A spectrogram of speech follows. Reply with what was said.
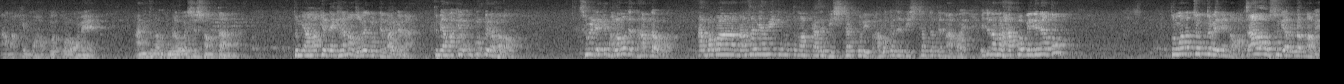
আমাকে মহাব্বত করো অনেক, আমি তোমার বুড়া বয়সের সন্তান। তুমি আমাকে দেখলে না জবে করতে পারবে না। তুমি আমাকে উপর করে ফেলাও। ছুরিটাকে ভালো মতো ধাপ দাও। আর বাবা, না জানি আমি কোনো তোমার কাজে ডিস্টার্ব করি, ভালো কাজে ডিস্টার্ব যাতে না হয়। এই জন্য আমার হাত পা বেঁধে নাও তো। তোমারও চোখটা বেঁধে নাও। চালাও ছুরি আল্লাহর নামে।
